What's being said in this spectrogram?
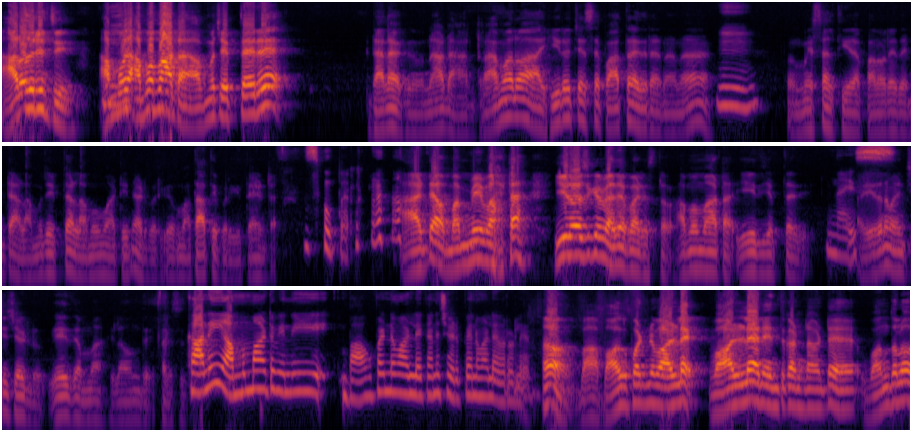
ఆ రోజు నుంచి అమ్మ అమ్మ మాట అమ్మ చెప్తేనే నాకు నా డ్రామాలో ఆ హీరో చేసే పాత్ర ఎదురా నాన్న మ్మ్. మిసాలు తీరా పర్వాలేదంటే వాళ్ళ అమ్మ చెప్తే వాళ్ళ అమ్మ మాటిని ఆడు పరిగె మా తాతయ్య పరిగెత్తాయంట సూపర్. అంటే మమ్మీ మాట ఈ రోజుకి మేము అదే పాటిస్తాం. అమ్మ మాట ఏది చెప్తుంది? ఏదైనా మంచి చెడు ఏది అమ్మా ఇలా ఉంది పరిస్థితి. కానీ అమ్మ మాట విని బాగుపడిన వాళ్ళే కానీ చెడిపోయిన వాళ్ళు ఎవరు లేరు. బాగుపడిన వాళ్ళే వాళ్ళే అని ఎందుకు అంటున్నామంటే వందలో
